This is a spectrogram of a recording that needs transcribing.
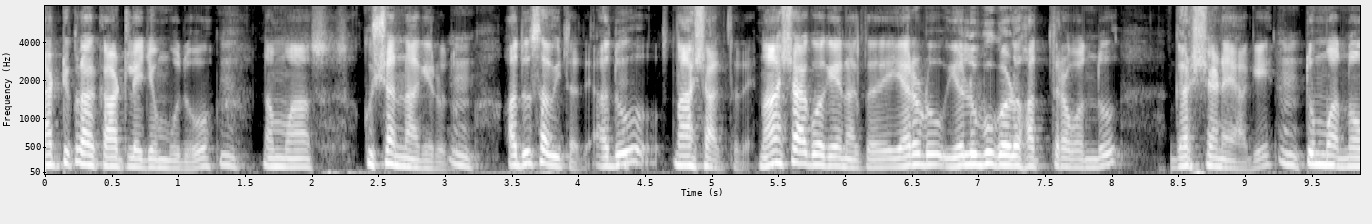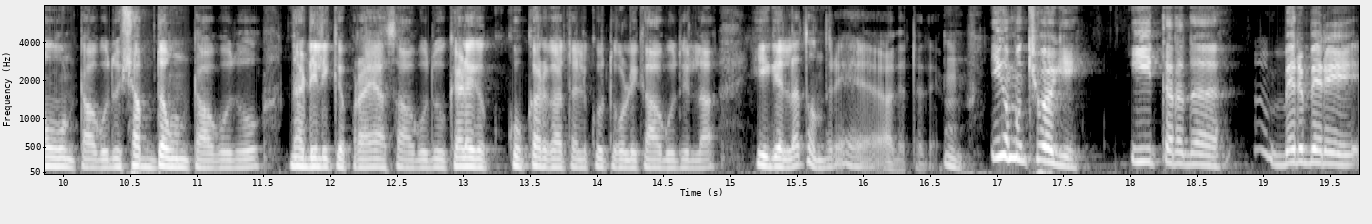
ಆರ್ಟಿಕ್ಯುಲರ್ ಕಾಟ್ಲೇಜ್ ಎಂಬುದು ನಮ್ಮ ಕುಶನ್ ಆಗಿರೋದು ಅದು ಸವಿತದೆ ಅದು ನಾಶ ಆಗ್ತದೆ. ನಾಶ ಆಗುವಾಗ ಏನಾಗ್ತದೆ ಎರಡು ಎಲುಬುಗಳು ಹತ್ತಿರ ಒಂದು ಘರ್ಷಣೆಯಾಗಿ ತುಂಬ ನೋವು ಉಂಟಾಗುವುದು ಶಬ್ದ ಉಂಟಾಗೋದು ನಡಿಲಿಕ್ಕೆ ಪ್ರಯಾಸ ಆಗುವುದು ಕೆಳಗೆ ಕುಕ್ಕರ್ ಗಾತಲ್ಲಿ ಕೂತ್ಕೊಳ್ಳಿಕ್ಕೆ ಆಗುವುದಿಲ್ಲ ಹೀಗೆಲ್ಲ ತೊಂದರೆ ಆಗುತ್ತದೆ. ಈಗ ಮುಖ್ಯವಾಗಿ ಈ ಥರದ ಬೇರೆ ಬೇರೆ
